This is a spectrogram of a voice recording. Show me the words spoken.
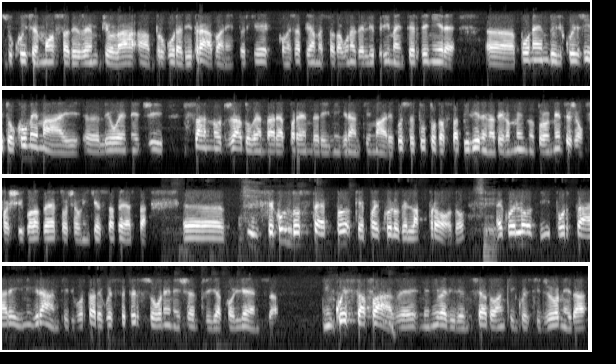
su cui si è mossa ad esempio la ah, Procura di Trapani perché come sappiamo è stata una delle prime a intervenire eh, ponendo il quesito come mai eh, le ONG sanno già dove andare a prendere i migranti in mare. Questo è tutto da stabilire, naturalmente, naturalmente c'è un fascicolo aperto, c'è un'inchiesta aperta. Eh, il secondo step, che è poi quello dell'approdo, Sì. è quello di portare i migranti, di portare queste persone nei centri di accoglienza. In questa fase veniva evidenziato anche in questi giorni da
